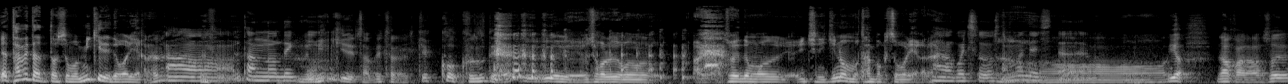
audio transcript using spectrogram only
や、食べたとしても見切れで終わりやからな。ああ堪能できん。ミッキーで食べたら結構来るで。いやいやいや、それでも、あれやそれでも、一日のもうタンパク質終わりやから。ああごちそうさまでしたいやだからそれ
